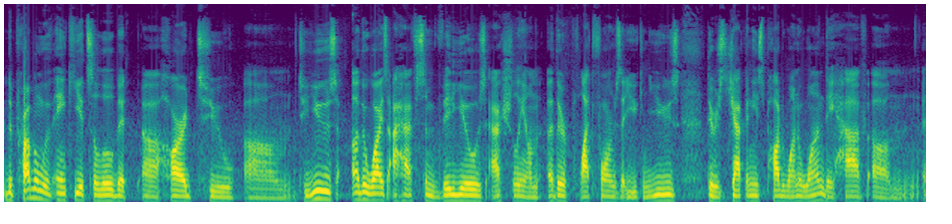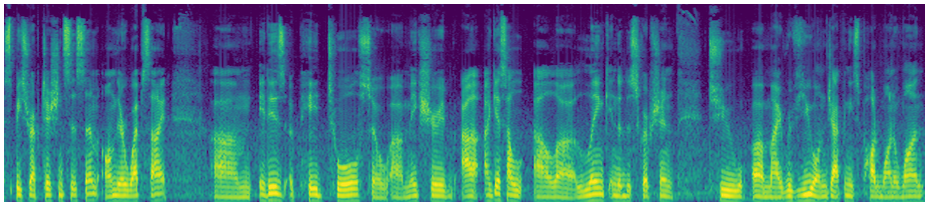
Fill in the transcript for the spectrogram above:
the problem with Anki, it's a little bit uh, hard to um, to use. Otherwise, I have some videos actually on other platforms that you can use. There's Japanese Pod 101. They have um, a space repetition system on their website. Um, it is a paid tool, so uh, make sure. I, I guess I'll, I'll uh, link in the description to uh, my review on Japanese Pod 101.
